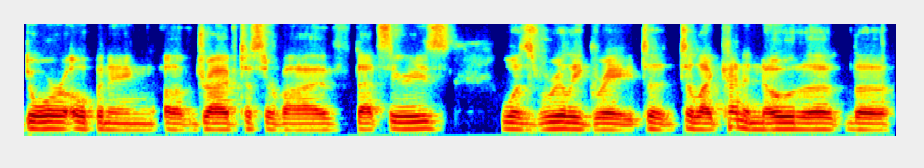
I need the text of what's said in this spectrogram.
door opening of drive to survive that series was really great to to like kind of know the the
